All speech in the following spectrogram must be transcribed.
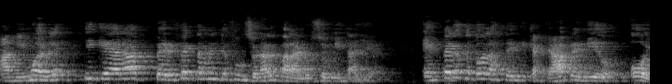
a mi mueble y quedará perfectamente funcional para el uso en mi taller. Espero que todas las técnicas que has aprendido hoy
